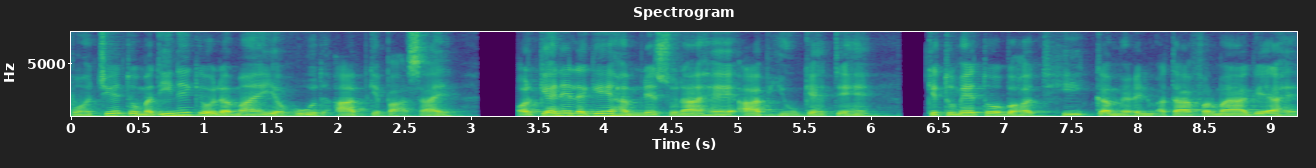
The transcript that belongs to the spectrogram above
پہنچے تو مدینہ کے علماء یہود آپ کے پاس آئے اور کہنے لگے، ہم نے سنا ہے آپ یوں کہتے ہیں کہ تمہیں تو بہت ہی کم علم عطا فرمایا گیا ہے،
